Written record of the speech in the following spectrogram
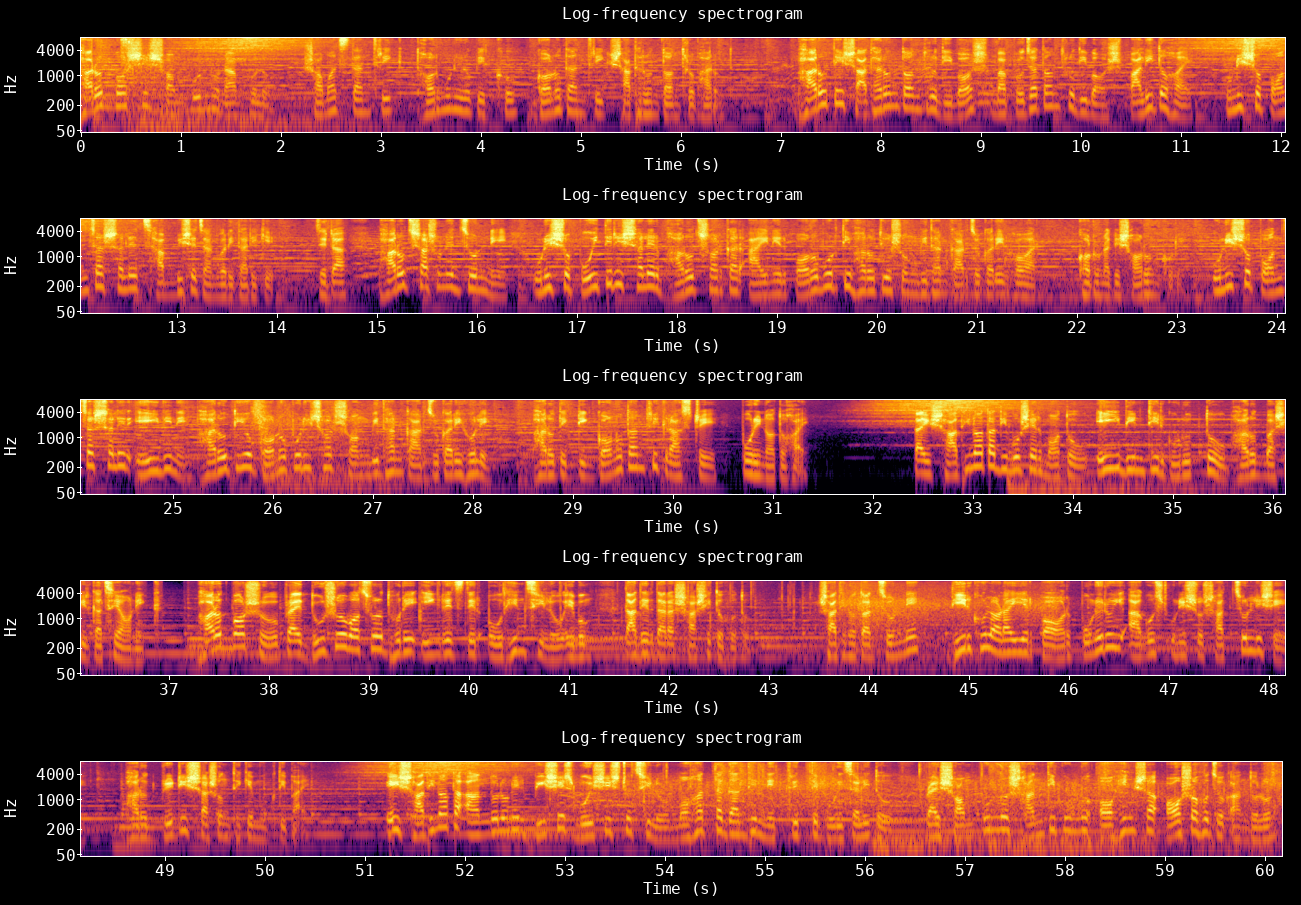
ভারতবর্ষের সম্পূর্ণ নাম হল সমাজতান্ত্রিক, ধর্মনিরপেক্ষ, গণতান্ত্রিক সাধারণতন্ত্র ভারত। ভারতে সাধারণতন্ত্র দিবস বা প্রজাতন্ত্র দিবস পালিত হয় উনিশশো সালের ছাব্বিশে জানুয়ারি তারিখে, যেটা ভারত শাসনের জন্য উনিশশো সালের ভারত সরকার আইনের পরবর্তী ভারতীয় সংবিধান কার্যকারী হওয়ার ঘটনাকে স্মরণ করে। উনিশশো পঞ্চাশ সালের এই দিনে ভারতীয় গণপরিষদ সংবিধান কার্যকারী হলে ভারত একটি গণতান্ত্রিক রাষ্ট্রে পরিণত হয়। তাই স্বাধীনতা দিবসের মতো এই দিনটির গুরুত্বও ভারতবাসীর কাছে অনেক। ভারতবর্ষ প্রায় দুশো বছর ধরে ইংরেজদের অধীন ছিল এবং তাদের দ্বারা শাসিত হতো। স্বাধীনতার জন্যে দীর্ঘ লড়াইয়ের পর পনেরোই আগস্ট উনিশশো সাতচল্লিশে ভারত ব্রিটিশ শাসন থেকে মুক্তি পায়। এই স্বাধীনতা আন্দোলনের বিশেষ বৈশিষ্ট্য ছিল মহাত্মা গান্ধীর নেতৃত্বে পরিচালিত প্রায় সম্পূর্ণ শান্তিপূর্ণ অহিংসা অসহযোগ আন্দোলন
